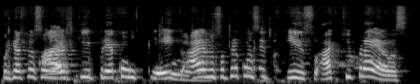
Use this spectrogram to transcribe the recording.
Porque as pessoas Ai, acham que preconceito. Ai, eu não sou preconceituosa. Isso, aqui pra elas.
